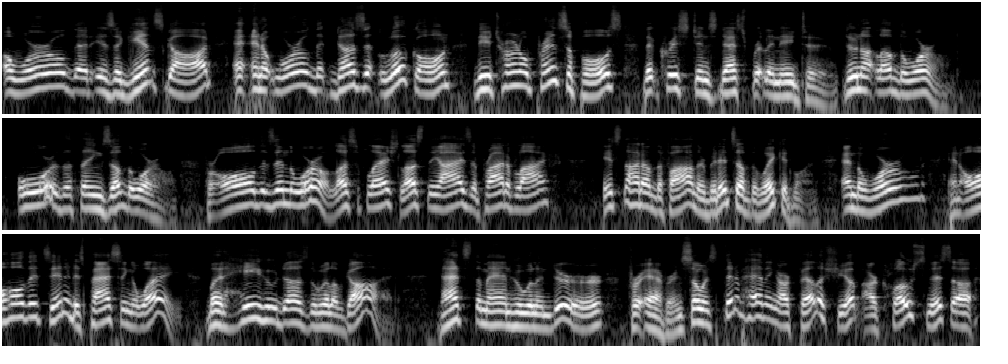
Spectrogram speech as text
a world that is against God, and a world that doesn't look on the eternal principles that Christians desperately need to. Do not love the world or the things of the world. For all that's in the world, lust of flesh, lust of the eyes, the pride of life, it's not of the Father, but it's of the wicked one. And the world and all that's in it is passing away. But he who does the will of God, That's the man who will endure forever. And so instead of having our fellowship, our closeness, a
